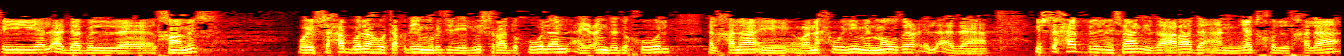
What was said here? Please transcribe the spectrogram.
في الأدب الخامس ويستحب له تقديم رجله اليسرى دخولا أي عند دخول الخلاء ونحوه من موضع الأذى. يستحب للإنسان إذا أراد أن يدخل الخلاء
